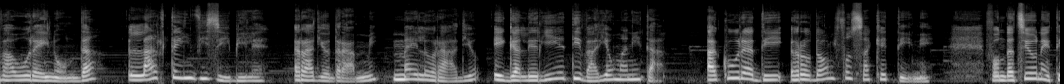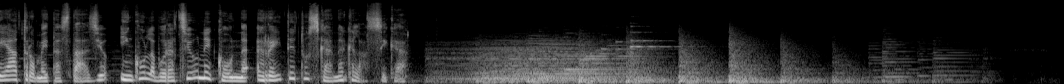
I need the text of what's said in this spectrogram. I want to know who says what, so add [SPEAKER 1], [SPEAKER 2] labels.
[SPEAKER 1] Va ora in onda L'arte invisibile, radiodrammi, meloradio e gallerie di varia umanità. A cura di Rodolfo Sacchettini. Fondazione Teatro Metastasio in collaborazione con Rete Toscana Classica.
